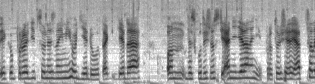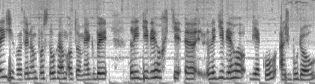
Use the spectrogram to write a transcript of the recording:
jako pro lidi, co neznají mýho dědu, tak děda, on ve skutečnosti ani děda není, protože já celý život jenom poslouchám o tom, jak by lidi v jeho, chtě, uh, lidi v jeho věku, až budou,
